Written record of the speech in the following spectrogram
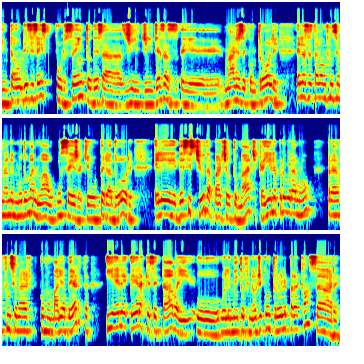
Então, 16% dessas, de, de, dessas eh, malhas de controle, elas estavam funcionando em modo manual, ou seja, que o operador, ele desistiu da parte automática e ele programou para funcionar como malha aberta e ele era que setava o, o elemento final de controle para alcançar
